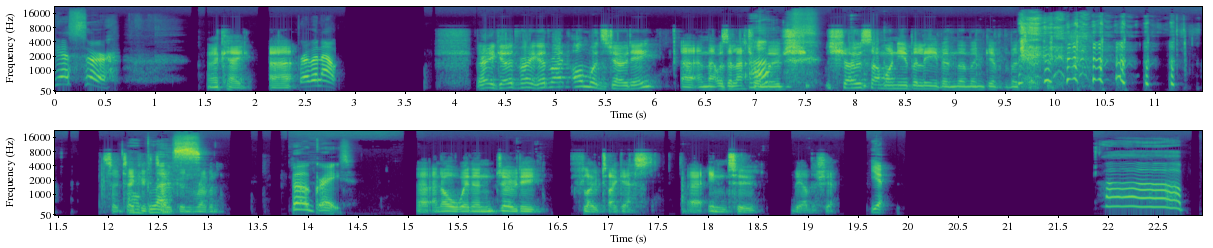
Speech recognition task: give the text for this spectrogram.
yes, sir. Okay, uh, Revan out. very good, very good. Right, onwards, Jody. Uh, and that was a lateral Huh? move. Sh- show someone you believe in them and give them a token. so take Oh, a bless. token, Revan. Oh, great. Uh, and Olwyn and Jody float, I guess, uh, into the other ship. yep. Ah,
